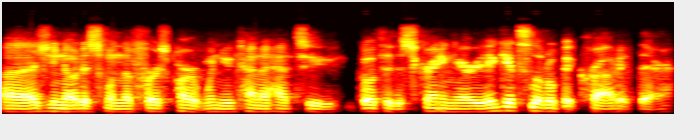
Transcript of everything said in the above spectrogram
uh, as you noticed, when the first part, when you kind of had to go through the screening area, it gets a little bit crowded there.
